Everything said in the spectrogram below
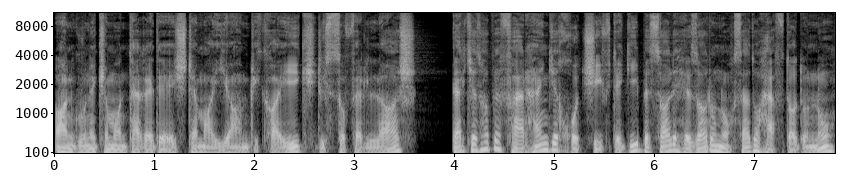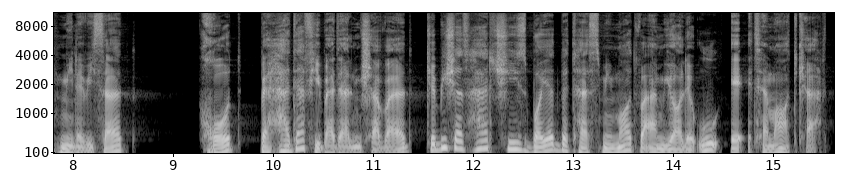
آنگونه که منتقد اجتماعی آمریکایی کریستوفر لاش در کتاب فرهنگ خودشیفتگی به سال 1979 می نویسد خود به هدفی بدل می شود که بیش از هر چیز باید به تصمیمات و امیال او اعتماد کرد.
